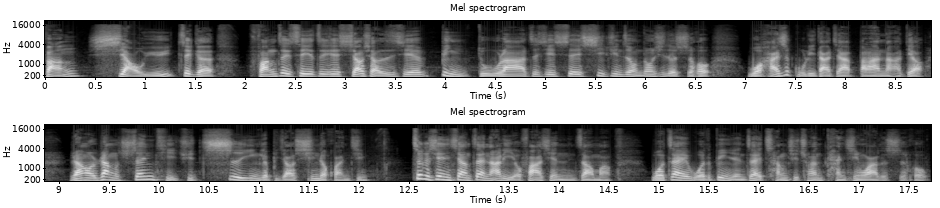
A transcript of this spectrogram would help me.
防小于这个防这些这些小小的这些病毒啦，这些些细菌这种东西的时候，我还是鼓励大家把它拿掉。然后让身体去适应一个比较新的环境，这个现象在哪里有发现？你知道吗？我在我的病人在长期穿弹性袜的时候，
